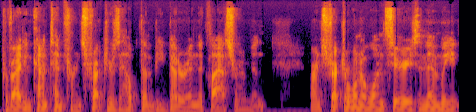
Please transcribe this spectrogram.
providing content for instructors to help them be better in the classroom and our instructor 101 series. And then we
